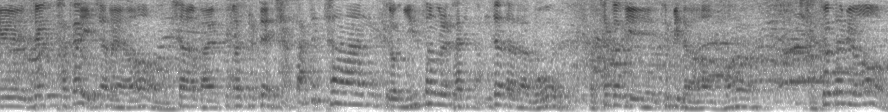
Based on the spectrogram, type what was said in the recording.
그 제가 가까이 있잖아요. 참 말씀하실 때 참 따뜻한 그런 인성을 가진 남자다라고 생각이 듭니다. 아, 자 그렇다면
